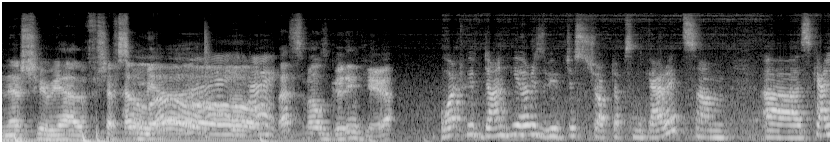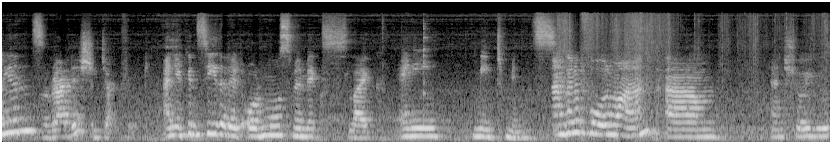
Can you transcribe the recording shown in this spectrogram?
Next here we have Chef Hello. Hi, hi. That smells good in here. What we've done here is we've just chopped up some carrots, some uh, scallions, radish, and jackfruit. And you can see that it almost mimics like any meat mince. I'm gonna fold one um, and show you.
